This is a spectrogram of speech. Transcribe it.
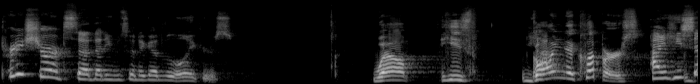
pretty sure it said that he was going to go to the Lakers. Well, he's going to Clippers. I, he said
